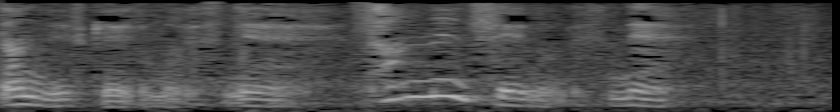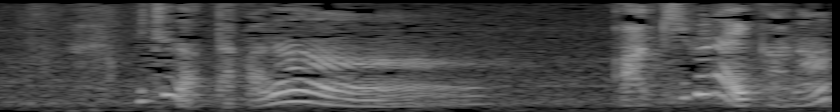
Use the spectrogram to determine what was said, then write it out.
なんですけれどもですね3年生のですねいつだったかな秋ぐらいかな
